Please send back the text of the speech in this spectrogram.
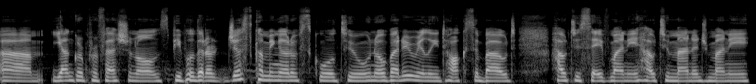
um, younger professionals, people that are just coming out of school too, nobody really talks about how to save money, how to manage money,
